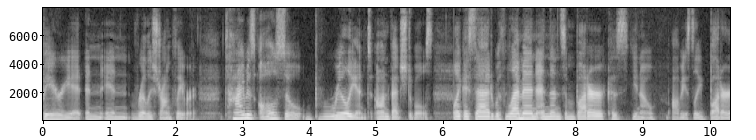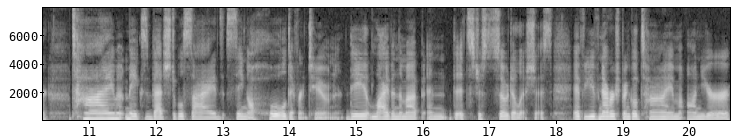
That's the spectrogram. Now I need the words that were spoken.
bury it in, in really strong flavor. Thyme is also brilliant on vegetables. Like I said, with lemon and then some butter, because, you know, obviously butter. Thyme makes vegetable sides sing a whole different tune. They liven them up and it's just so delicious. If you've never sprinkled thyme on your,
